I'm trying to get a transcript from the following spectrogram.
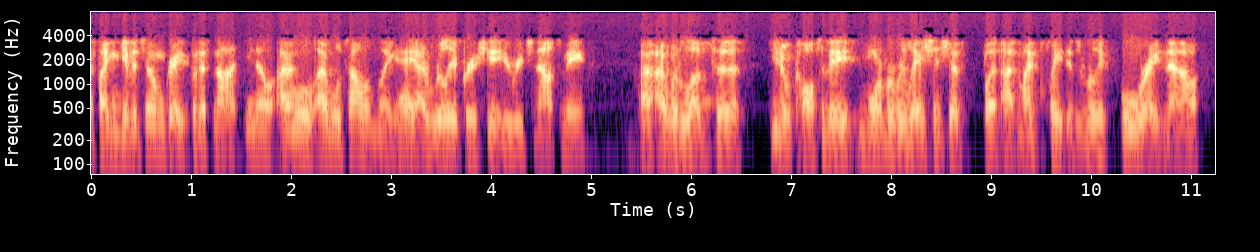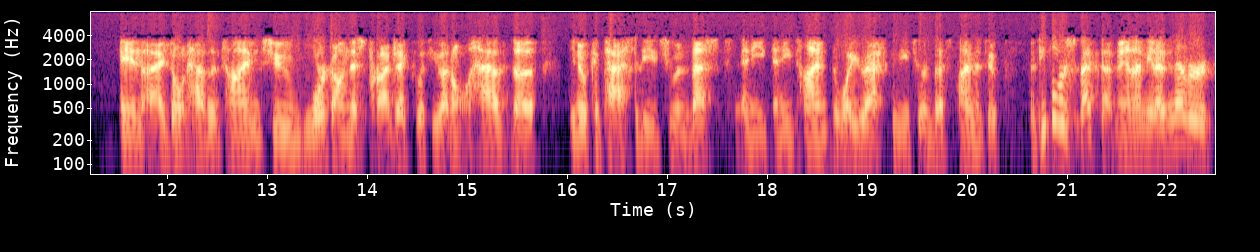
if I can give it to them, great. But if not, you know, I will I will tell them like, hey, I really appreciate you reaching out to me. I, I would love to, you know, cultivate more of a relationship, but I, my plate is really full right now, and I don't have the time to work on this project with you. I don't have the, you know, capacity to invest any any time to what you're asking me to invest time into. But people respect that, man. I mean, I've never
